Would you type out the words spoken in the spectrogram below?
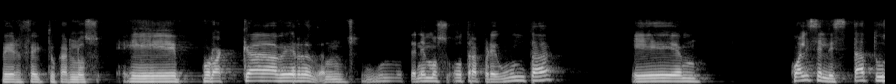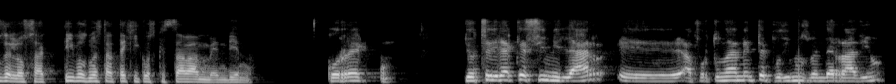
Perfecto, Carlos. Eh, por acá, a ver, tenemos otra pregunta. Eh, ¿Cuál es el estatus de los activos no estratégicos que estaban vendiendo? Correcto. Yo te diría que es similar. Eh, afortunadamente pudimos vender radio.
